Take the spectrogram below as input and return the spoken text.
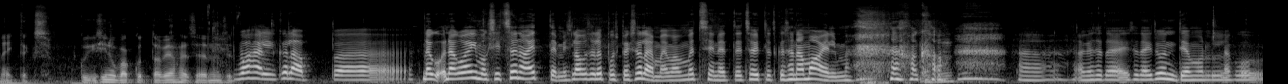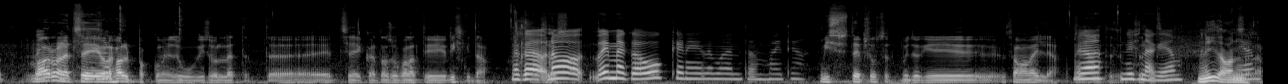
näiteks kuigi sinu pakutav jah, et see on see... vahel kõlab äh, nagu, nagu aimuksid sõna ette, mis lause lõpus peaks olema ja ma mõtlesin, et, et sa ütled ka sõna maailm aga mm, -hmm. äh, aga seda, seda ei tulnud ja mul nagu ma arvan, et see ei ole halb pakkumine sugugi sulle, et, et, et see ikka tasub alati riskida. aga no võime ka ookeanile mõelda, ma ei tea. mis teeb suhteliselt muidugi sama välja. jah, üsnagi jah. nii ta on.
